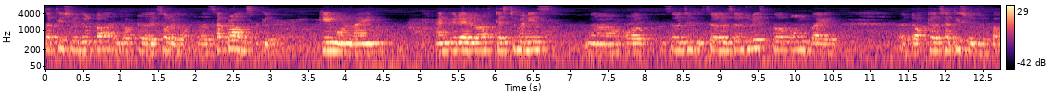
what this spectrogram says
Satish Rudrappa and Dr. sorry uh, Sakra hospital came online and we read a lot of testimonies uh, of surgery, sur- surgeries performed by uh, Dr. Satish Rudrappa.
